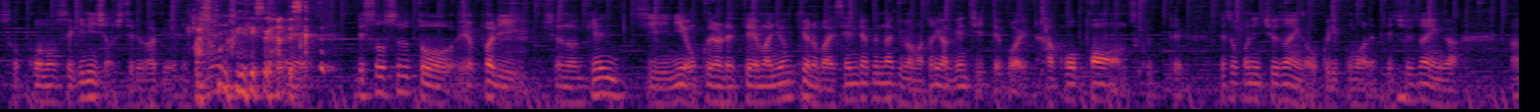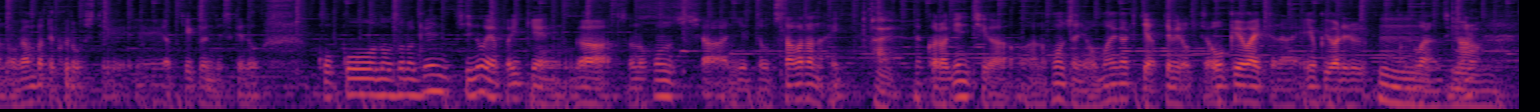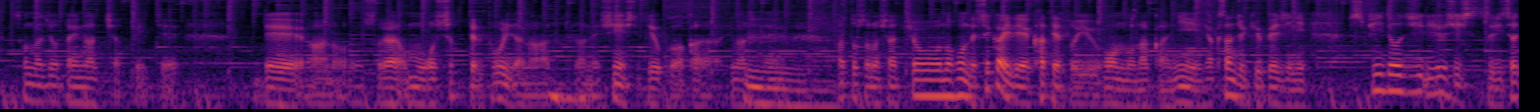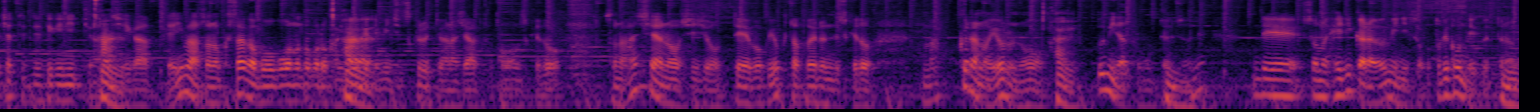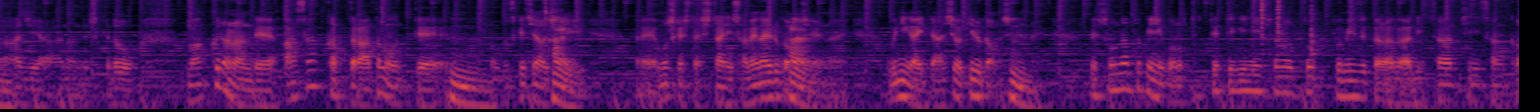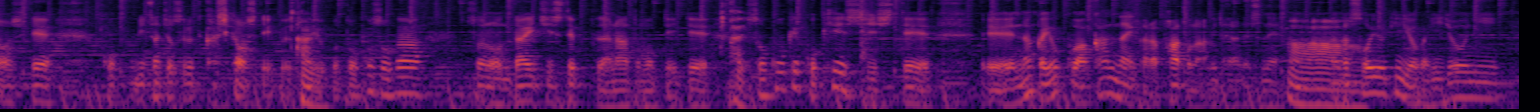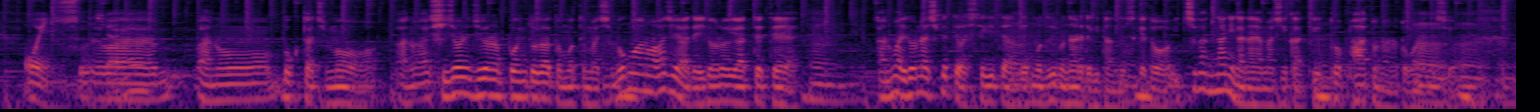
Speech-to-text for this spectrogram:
そこの責任者をしてるわけです、ね、あそんなケースがあるんですか、でそうするとやっぱりその現地に送られて、まあ、日本企業の場合戦略なきままとにかく現地行ってこう箱をポーン作ってでそこに駐在員が送り込まれて駐在員があの頑張って苦労してやっていくんですけどここのその現地のやっぱ意見がその本社に言っても伝わらない、はい、だから現地があの本社に「お前が来てやってみろ」って OKY ってのはよく言われる言葉なんですけど、そんな状態になっちゃっていて。であのそれはもうおっしゃってる通りだなっていうのはね支援しててよく分かりますね。あとその社長の本で「世界で勝て」という本の中に139ページにスピードを重視しつつリサーチャー徹底的にっていう話があって、はい、今その草がぼうぼうのところをかき分けて道作るっていう話あったと思うんですけど、はい、そのアジアの市場って僕よく例えるんですけど真っ暗の夜の海だと思ってるんですよね。はいうん、でそのヘリから海にそ飛び込んでいくっていうのがアジアなんですけど、真っ暗なんで浅かったら頭打ってぶつけちゃうし、うんはい、えー、もしかしたら下にサメがいるかもしれない、はい、ウニがいて足を切るかもしれない、うん、でそんな時にこの徹底的にそのトップ自らがリサーチに参加をしてこうリサーチをするって可視化をしていくということこそが、はい、その第一ステップだなと思っていて、そこを結構軽視して、えー、なんかよく分かんないからパートナーみたいなですね。なんかそういう企業が非常に多い、ね、それはあの僕たちもあの非常に重要なポイントだと思ってますし、うん、僕もあのアジアでいろいろやってて、うん、あのまあいろんな意思決定はしてきたので、うん、もうずいぶん慣れてきたんですけど、一番何が悩ましいかっていうと、パートナーのところなんですよ、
